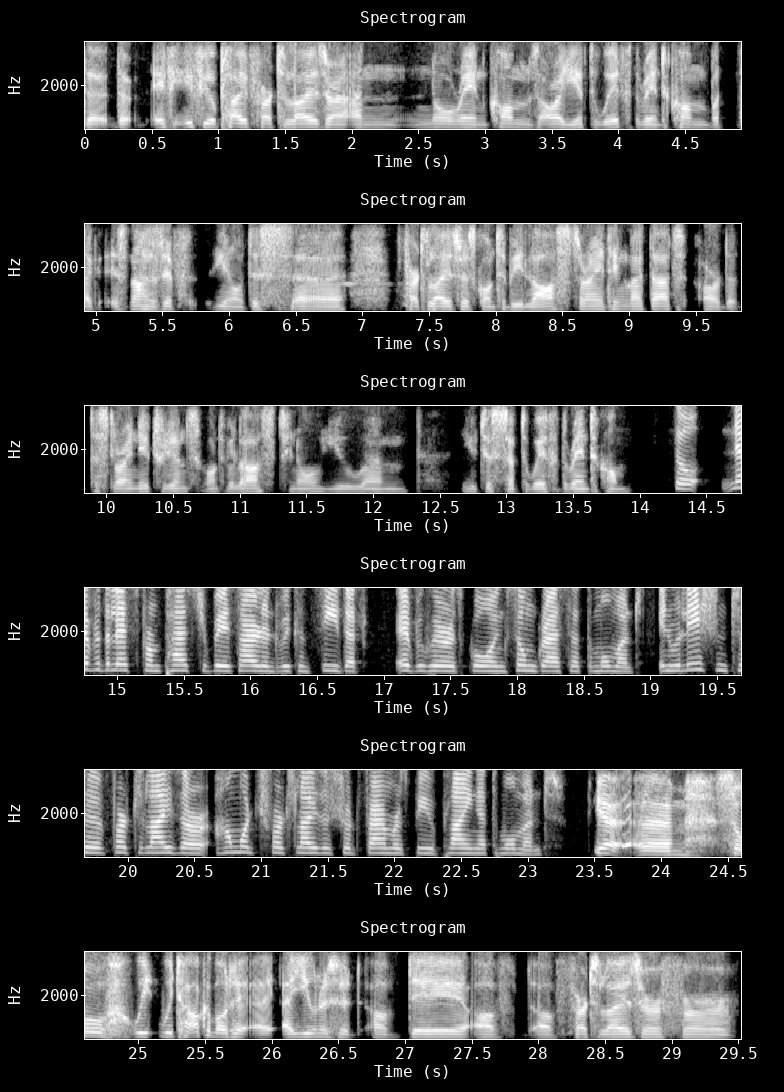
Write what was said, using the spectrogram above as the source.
the, the if if you apply fertilizer and no rain comes, or you have to wait for the rain to come, but like it's not as if you know this uh, fertilizer is going to be lost or anything like that, or the, the slurry nutrients are going to be lost. You know, you um you just have to wait for the rain to come. So, nevertheless, from PastureBase Ireland, we can see that everywhere is growing some grass at the moment. In relation to fertilizer, how much fertilizer should farmers be applying at the moment? Yeah, um, so we, we talk about a, a unit of day of, of fertilizer for,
